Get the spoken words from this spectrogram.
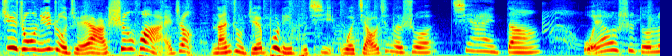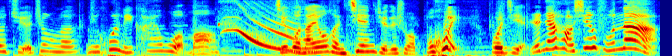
剧中女主角呀身患癌症，男主角不离不弃。我矫情的说，亲爱的，我要是得了绝症了，你会离开我吗？结果男友很坚决地说：“不会，波姐，人家好幸福呢。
